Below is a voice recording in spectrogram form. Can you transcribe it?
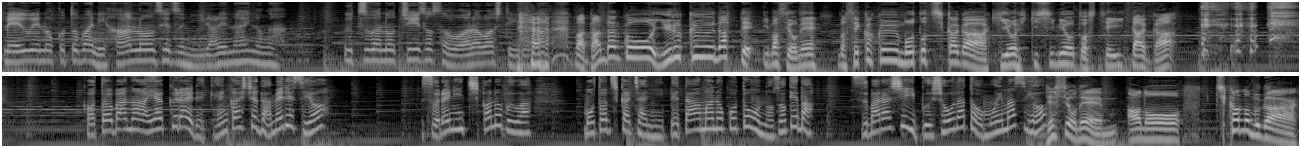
目上の言葉に反論せずにいられないのが器の小ささを表しているな。まあだんだんこう緩くなっていますよね、まあ、せっかく元親が気を引き締めようとしていたが。言葉のあやくらいで喧嘩しちゃダメですよ。それに近信は元親ちゃんにベタアマのことを除けば素晴らしい武将だと思いますよ。ですよね。あの近信が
